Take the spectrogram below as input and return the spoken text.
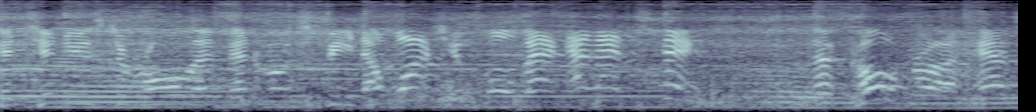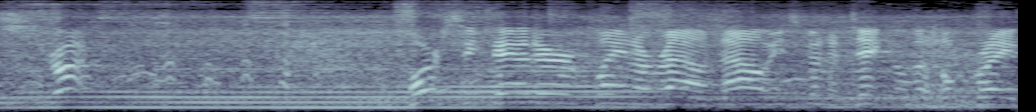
continues to roll at minimum speed. Now watch him pull back on that stick. The Cobra has struck forcing that airplane around. Now he's going to take a little break,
